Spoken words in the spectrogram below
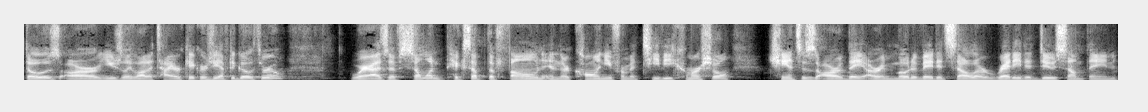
Those are usually a lot of tire kickers you have to go through. Whereas if someone picks up the phone and they're calling you from a TV commercial, chances are they are a motivated seller ready to do something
